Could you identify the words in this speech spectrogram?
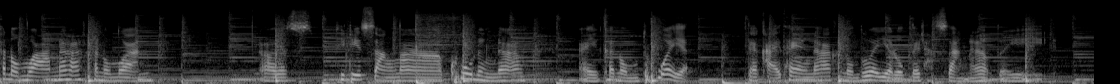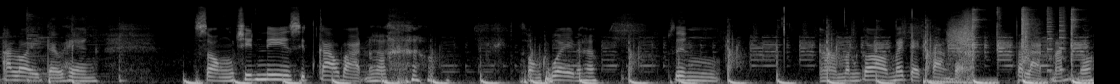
ขนมหวานนะคะ ขนมหวานที่ที่สั่งมาคู่หนึ่งนะคะไอขนมถ้วยอะ่ะแต่ขายแพงนะคะ ขนมถ้วยอย่าลงไปสั่งนะครับตัวนี้อร่อยแต่แพง สองชิ้นนี่สิบเก้าบาทนะคะสองถ้วยนะคะ ซึ่งมันก็ไม่แตกต่างกับตลาดนัดเนาะ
